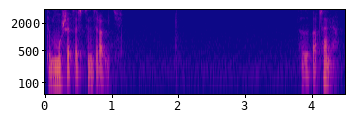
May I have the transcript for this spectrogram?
to muszę coś z tym zrobić. Do zobaczenia.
